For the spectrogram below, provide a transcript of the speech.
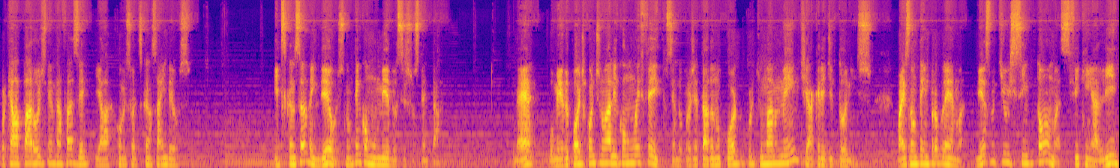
Porque ela parou de tentar fazer e ela começou a descansar em Deus. E descansando em Deus, não tem como o medo se sustentar. Né? O medo pode continuar ali como um efeito, sendo projetado no corpo, porque uma mente acreditou nisso. Mas não tem problema. Mesmo que os sintomas fiquem ali,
